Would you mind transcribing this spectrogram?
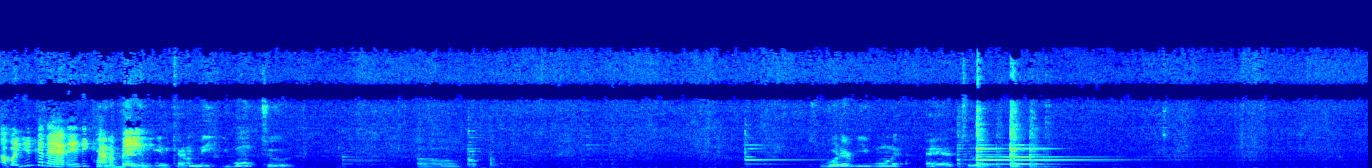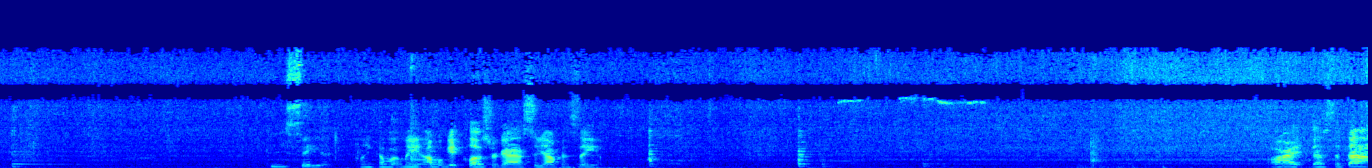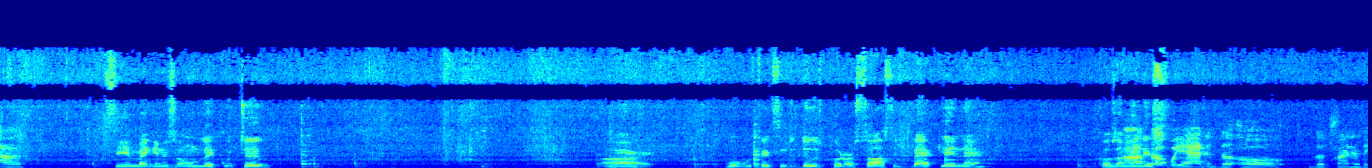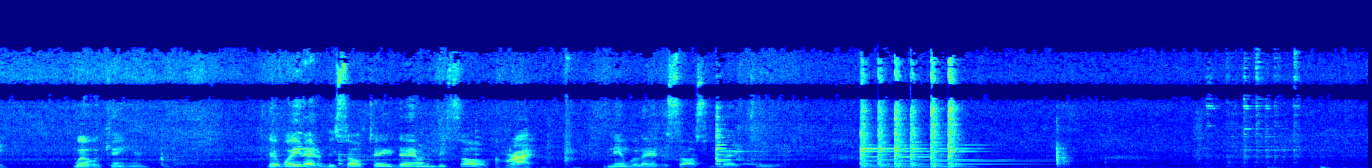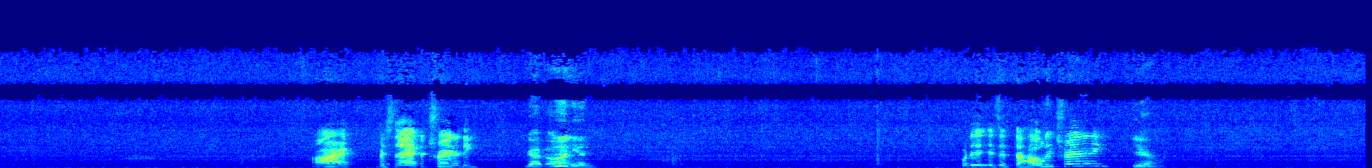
I mean, you can add any kind of meat. Any kind of meat you want to it. Um, so whatever you want to add to it. Can you see it? Let me come with me. I'm gonna get closer, guys, so y'all can see it. All right, that's the thighs. See it making its own liquid too? Alright. What we're fixing to do is put our sausage back in there. Because, I I, mean, this. thought we added the uh the Trinity. Well, we can. That way that'll be sauteed down and be soft. Right. And then we'll add the sausage back to it. All right. Let's add the Trinity. Got onion. What is, is it? The Holy Trinity? Yeah.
